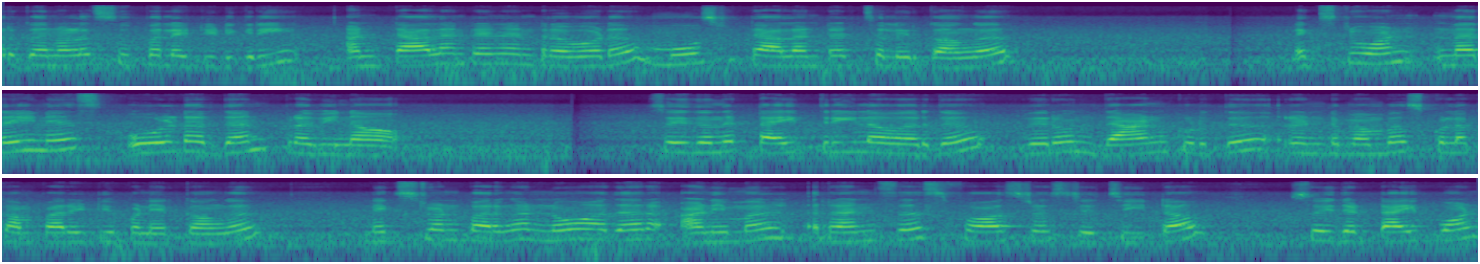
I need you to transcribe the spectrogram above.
இருக்கிறதுனால சூப்பர்லேட்டிவ் டிகிரி அண்ட் டேலண்டட்ன்ற வேர்டை மோஸ்ட் டேலண்டட் சொல்லியிருக்காங்க. Next one Naren is older than Praveena so இது வந்து டைப் த்ரீயில் வருது. வெறும் தேன் கொடுத்து ரெண்டு மெம்பர்ஸ்குள்ளே கம்பேரிட்டிவ் பண்ணியிருக்காங்க. நெக்ஸ்ட் ஒன் பாருங்கள் no other animal runs as fastest cheetah so இது டைப் ஒன்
